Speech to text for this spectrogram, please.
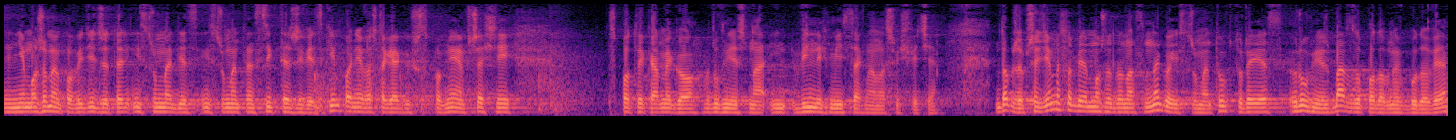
nie możemy powiedzieć, że ten instrument jest instrumentem stricte żywieckim, ponieważ tak jak już wspomniałem wcześniej, spotykamy go również in, w innych miejscach na naszym świecie. Dobrze, przejdziemy sobie może do następnego instrumentu, który jest również bardzo podobny w budowie.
